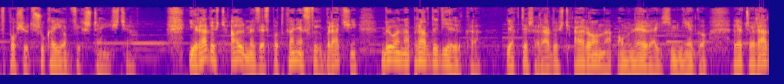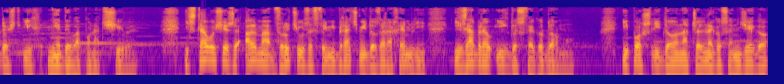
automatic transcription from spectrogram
spośród szukających szczęścia. I radość Almy ze spotkania swych braci była naprawdę wielka, jak też radość Arona, Omnera i Himniego, lecz radość ich nie była ponad siły. I stało się, że Alma wrócił ze swymi braćmi do Zarachemli i zabrał ich do swego domu. I poszli do naczelnego sędziego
